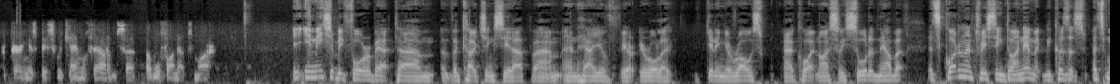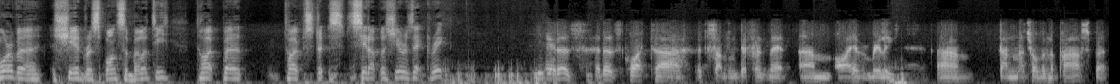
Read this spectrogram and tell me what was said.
preparing as best we can without him. So, but we'll find out tomorrow. You mentioned before about um, the coaching setup um, and how you've, you're, you're all getting your roles uh, quite nicely sorted now, but it's quite an interesting dynamic because it's it's more of a shared responsibility type uh, type st- setup this year. Is that correct? Yeah, it is. It is quite. Uh, it's something different that um, I haven't really um, done much of in the past, but.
